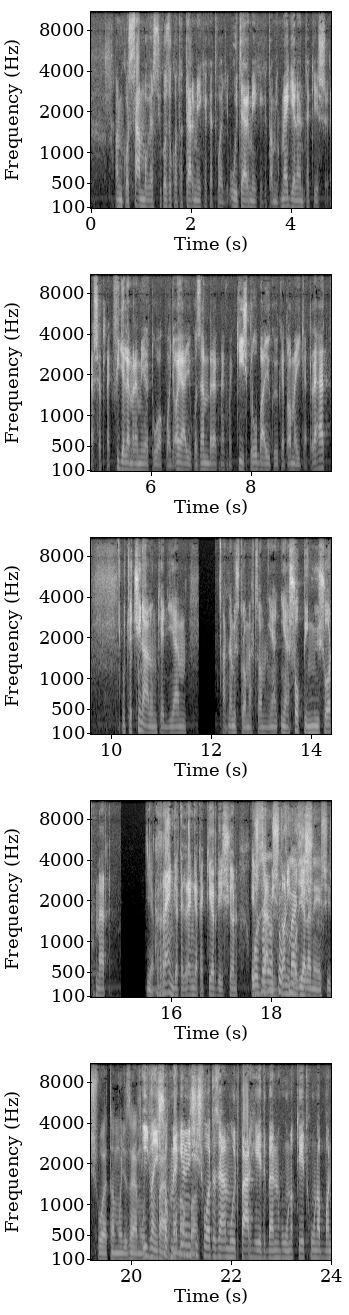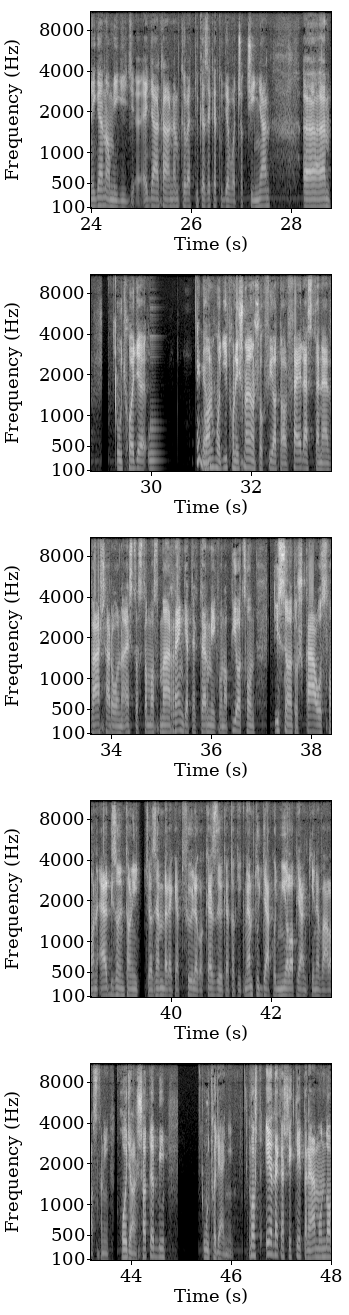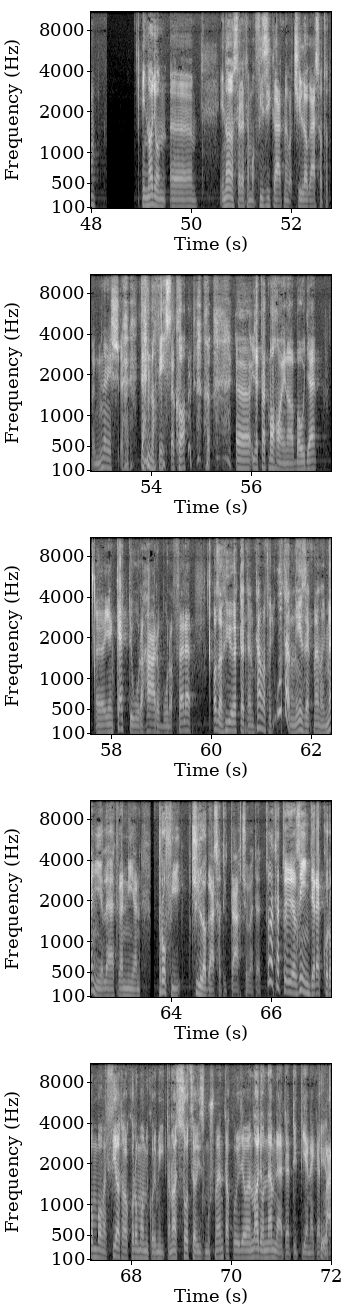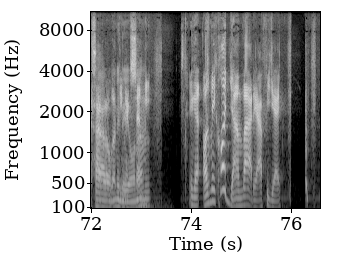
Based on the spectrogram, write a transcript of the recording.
amikor számba vesszük azokat a termékeket, vagy új termékeket, amik megjelentek, és esetleg figyelemre méltóak, vagy ajánljuk az embereknek, meg ki is próbáljuk őket, amelyiket lehet. Úgyhogy csinálunk egy ilyen, hát nem is tudom, mert ilyen, ilyen shopping műsort, mert ilyen. Rengeteg, rengeteg kérdés jön és hozzám is, sok Danihoz megjelenés is. is volt amúgy az elmúlt Így van, és sok hónapban. megjelenés is volt az elmúlt pár hétben, hónap, két hónapban, igen, amíg így egyáltalán nem követtük ezeket, ugye, vagy csak csinyán. Uh, úgyhogy igen. van, hogy itthon is nagyon sok fiatal fejlesztene, vásárolna ezt, azt, azt már rengeteg termék van a piacon, iszonyatos káosz van, elbizonytalanítja az embereket, főleg a kezdőket, akik nem tudják, hogy mi alapján kéne választani, hogyan, stb. Úgyhogy ennyi. Most érdekességképpen elmondom, én nagyon, uh, én nagyon szeretem a fizikát, meg a csillagászatot, meg minden, és tegnap éjszaka, illetve tehát ma hajnalban, ugye, ilyen kettő óra, három óra fele, az a hülye ötletem támad, hogy utána nézek már, hogy mennyire lehet venni ilyen profi csillagászati távcsövetet. Tudod, hát hogy az én gyerekkoromban, vagy fiatal koromban, amikor még itt a nagy szocializmus ment, akkor ugye olyan nagyon nem lehetett itt ilyeneket Két, vásárolgatni, meg semmi. Nem? Igen, az még hagyján, várjál, figyelj.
